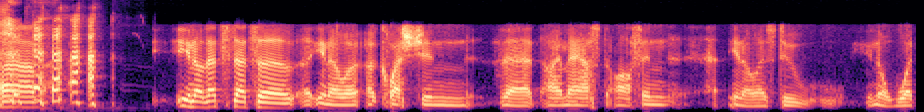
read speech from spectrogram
you know that's that's a, a you know a, a question that I'm asked often you know as to you know what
